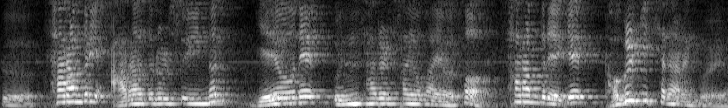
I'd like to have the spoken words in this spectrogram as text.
그 사람들이 알아들을 수 있는 예언의 은사를 사용하여서 사람들에게 덕을 끼치라는 거예요.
